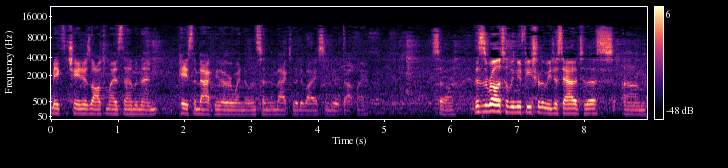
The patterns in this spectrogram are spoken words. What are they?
make the changes, optimize them, and then paste them back in the other window and send them back to the device and do it that way. So this is a relatively new feature that we just added to this. Um,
